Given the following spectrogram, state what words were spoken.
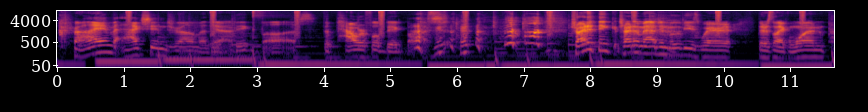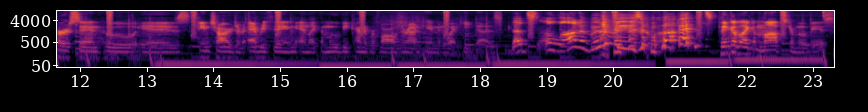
crime action drama. The Yeah. big boss. The powerful big boss. try to think. Try to imagine movies where there's like one person who is in charge of everything, and like the movie kind of revolves around him and what he does. That's a lot of movies. what? Think of like mobster movies.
